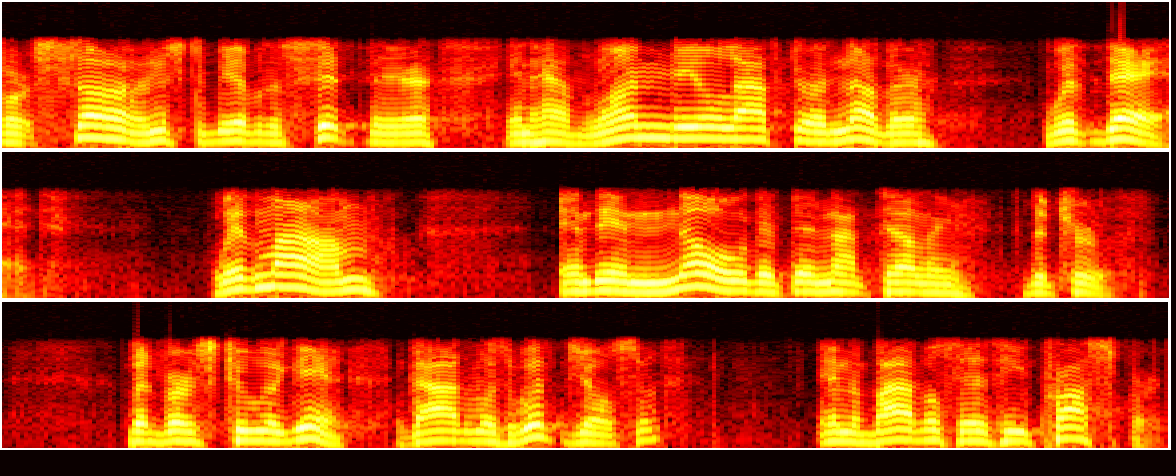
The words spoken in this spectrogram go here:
for sons to be able to sit there and have one meal after another with dad, with mom, and then know that they're not telling the truth. But verse 2 again God was with Joseph, and the Bible says he prospered.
